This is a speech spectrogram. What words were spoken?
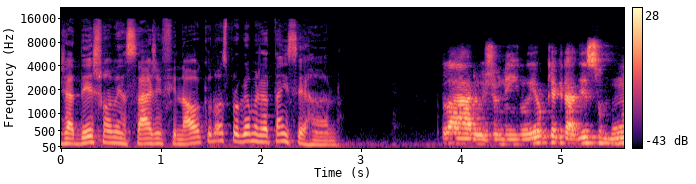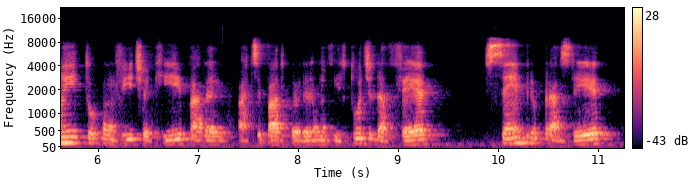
já deixa uma mensagem final que o nosso programa já está encerrando. Claro, Juninho, eu que agradeço muito o convite aqui para participar do programa Virtude da Fé. Sempre um prazer,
